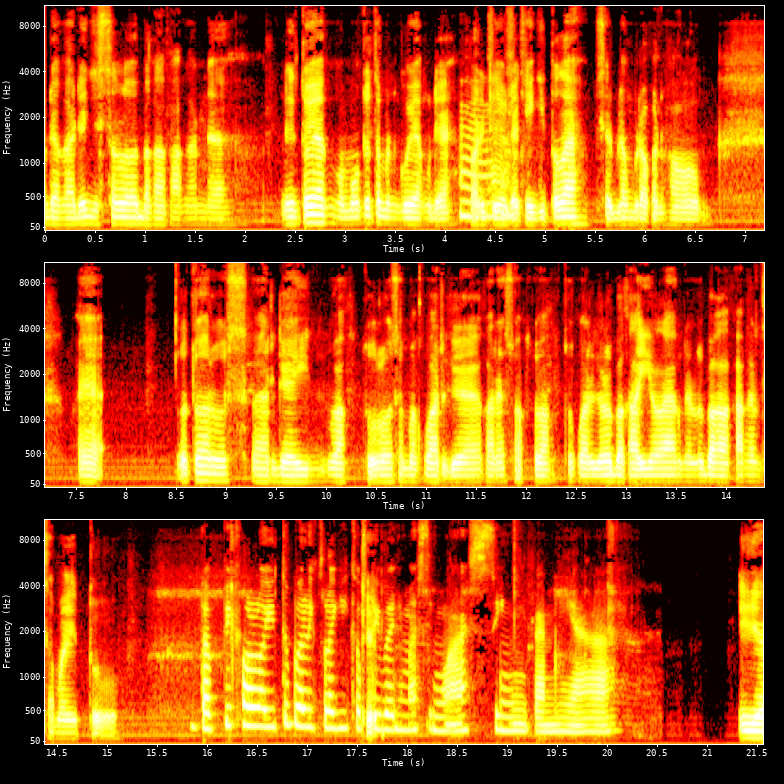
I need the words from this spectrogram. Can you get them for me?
udah gak ada nyesel lo bakal kangen. Nah itu yang ngomong tuh temen gue yang udah keluarganya Hmm. udah kayak gitulah bisa bilang broken home. Kayak lo tuh harus menghargain waktu lo sama keluarga karena sewaktu-waktu keluarga lo bakal hilang dan lo bakal kangen sama itu Tapi kalau itu balik lagi ke Oke. pribadi masing-masing kan ya. Iya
